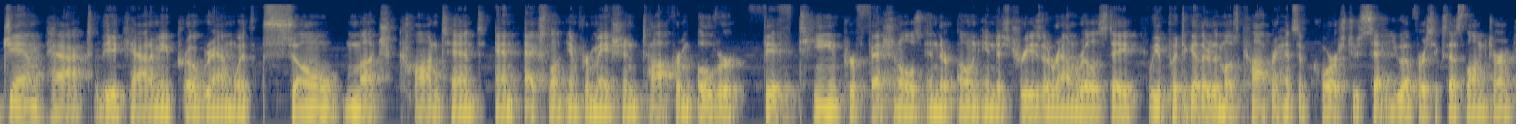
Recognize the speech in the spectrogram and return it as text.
jam packed the Academy program with so much content and excellent information taught from over 15 professionals in their own industries around real estate. We've put together the most comprehensive course to set you up for success long term.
